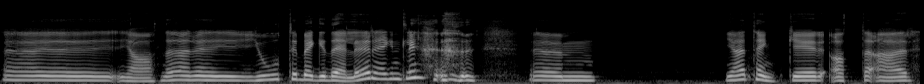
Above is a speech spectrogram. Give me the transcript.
Uh, ja, det er eh, jo til begge deler, egentlig. um, jeg tenker at det er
